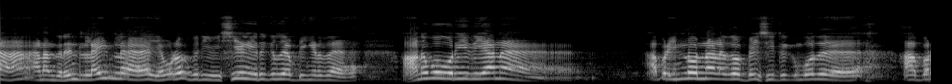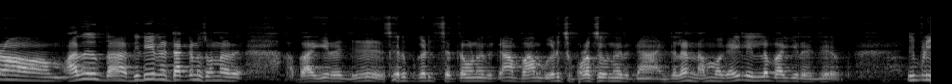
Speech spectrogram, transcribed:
தான். ஆனால் அந்த ரெண்டு லைனில் எவ்வளோ பெரிய விஷயம் இருக்குது அப்படிங்கிறத அனுபவ ரீதியான அப்புறம் இன்னொரு நாள் ஏதோ பேசிகிட்டு இருக்கும்போது அப்புறம் அது திடீர்னு டக்குன்னு சொன்னார் பாக்யராஜ் செருப்பு கடிச்சு செத்தவனும் இருக்கான் பாம்பு கடிச்சு பொழைச்சவனும் இருக்கான் இதெல்லாம் நம்ம கையில் இல்லை பாக்யராஜ். இப்படி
